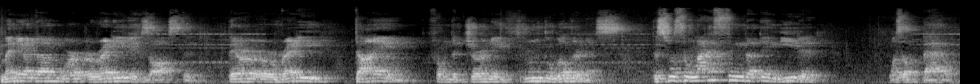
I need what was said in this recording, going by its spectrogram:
Many of them were already exhausted. They were already dying from the journey through the wilderness. This was the last thing that they needed was a battle.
